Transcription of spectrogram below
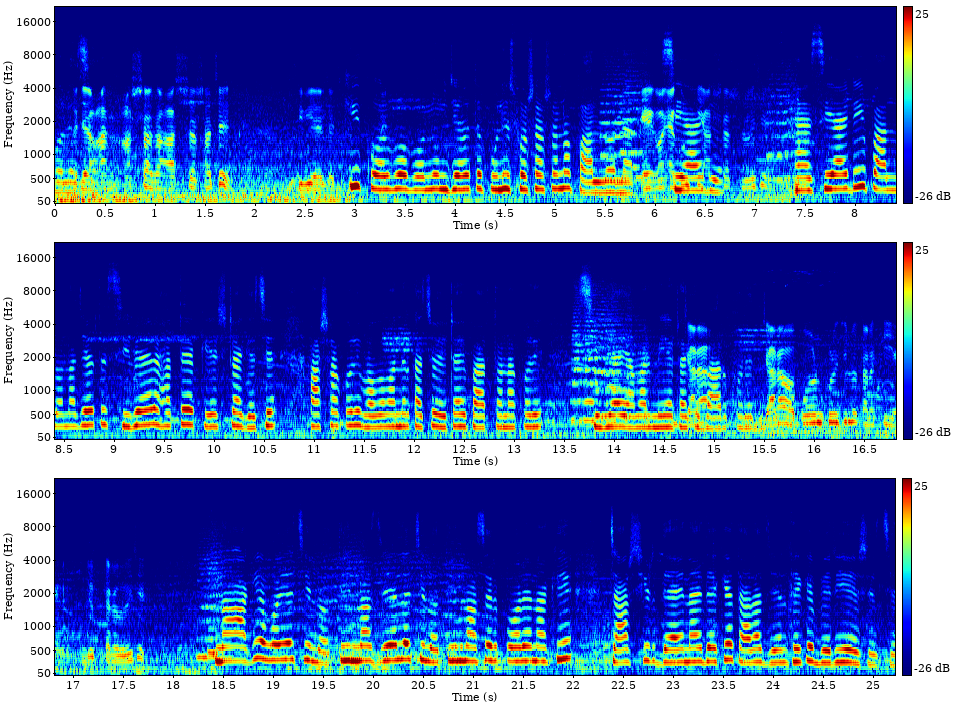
বলেছে। আচ্ছা আশ্বাস আশ্বাস আছে? কাছে? কি করব বলুন? যেহেতু পুলিশ প্রশাসনও পারল না। সিআইডি হ্যাঁ সিআইডি পারল না। যেহেতু সিবিআইয়ের হাতে কেসটা গেছে আশা করি ভগবানের কাছে এটাই প্রার্থনা করি সিবিআই আমার মেয়েটাকে বার করে দিই যারা অপহরণ করেছিল তারা কি গ্রেপ্তার হয়েছে? না আগে হয়েছিল। তিন মাস জেলে ছিল। তিন মাসের পরে নাকি চার্জশিট দেয় নাই দেখে তারা জেল থেকে বেরিয়ে এসেছে।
